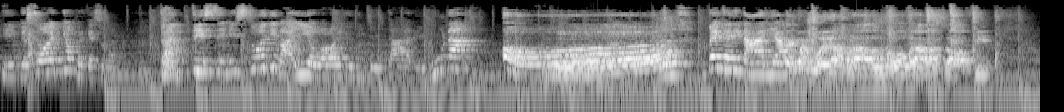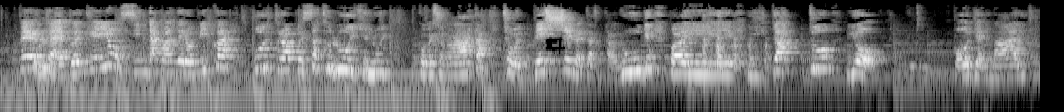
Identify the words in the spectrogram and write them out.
il mio sogno perché sono tantissimi studi, ma io voglio diventare una oh, veterinaria. E qua ci vuole l'applauso, brava Sofì. Perché? Perché io quando ero piccola purtroppo è stato lui che lui come sono nata, c'ho il pesce, le tartarughe, poi il gatto, io ho avuto un po' di animali, tipo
